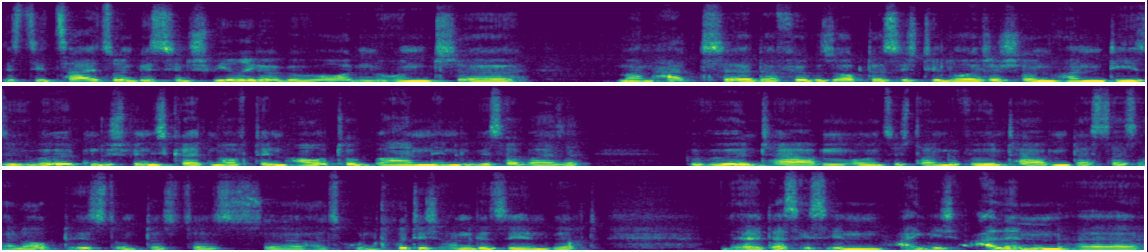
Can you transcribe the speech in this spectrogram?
ist die Zeit so ein bisschen schwieriger geworden und man hat dafür gesorgt, dass sich die Leute schon an diese überhöhten Geschwindigkeiten auf den Autobahnen in gewisser Weise gewöhnt haben und sich daran gewöhnt haben, dass das erlaubt ist und dass das äh, als unkritisch angesehen wird. Äh, das ist in eigentlich allen äh,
